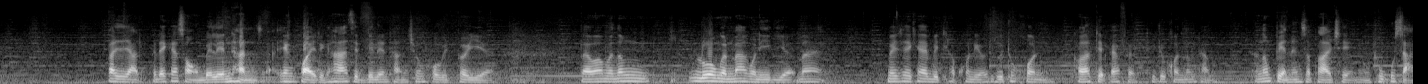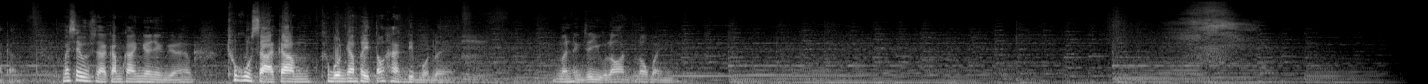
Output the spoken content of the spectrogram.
ประหยัดไปได้แค่ 2 billion tons ยังปล่อยถึง 50 billion tons ช่วงโควิด per year แปลว่ามันต้องร่วมกันมากกว่านี้อีกเยอะมาก ไม่ใช่แค่บิตครับคนเดียวคือทุกคน collective effort ที่ทุกคนต้องทำ มันต้องเปลี่ยนทั้ง supply chain ของทุกอุตสาหกรรม ไม่ใช่อุตสาหกรรมการเงินอย่างเดียวนะครับ ทุกอุตสาหกรรมขบวนการผลิตต้องหักดิบหมดเลยอืมมันถึงจะอยู่รอดโลกใบนี้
